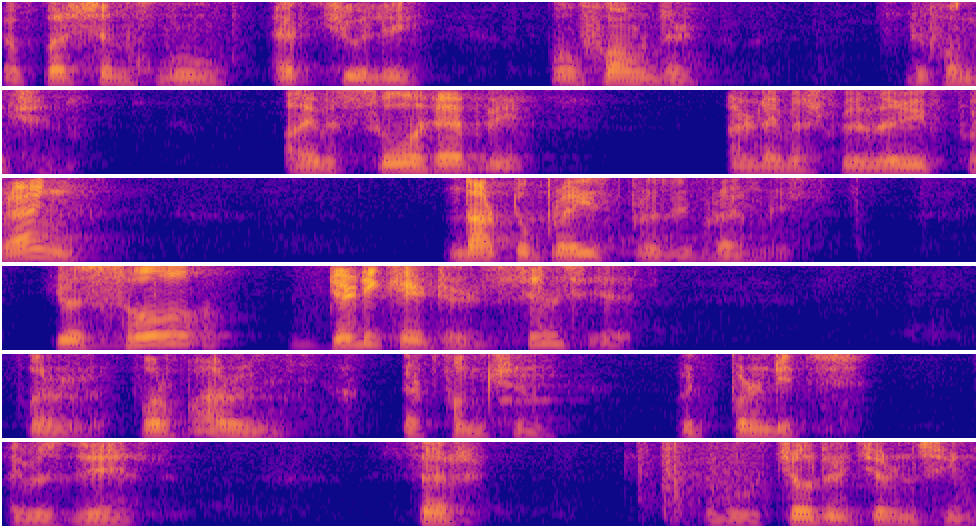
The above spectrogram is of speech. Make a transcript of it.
a person who actually performed that, the function. I was so happy, and I must be very frank, not to praise the Prime Minister. He was so dedicated, sincere for performing that function with Pandits. I was there. Sir, about Chaudhry Charan Singh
